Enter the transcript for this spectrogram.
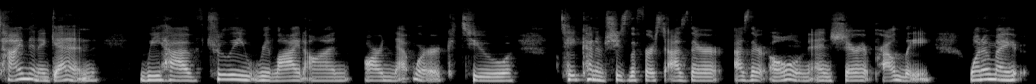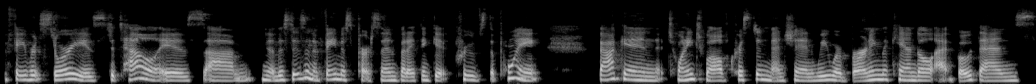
time and again. We have truly relied on our network to take kind of she's the first as their as their own and share it proudly. One of my favorite stories to tell is, um, you know, this isn't a famous person, but I think it proves the point back in 2012, Christen mentioned we were burning the candle at both ends.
